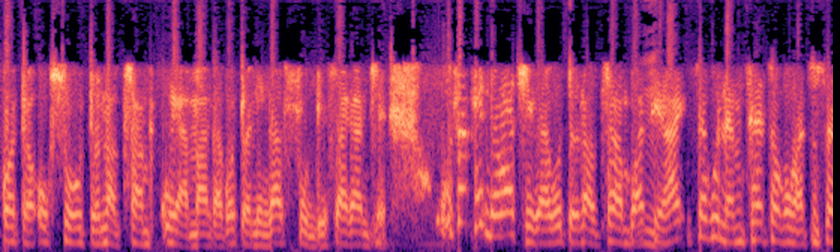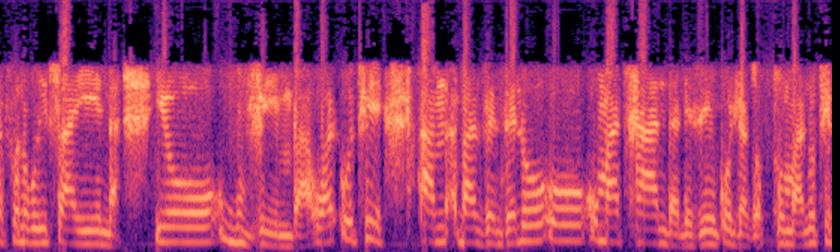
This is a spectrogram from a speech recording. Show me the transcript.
Kodwa okusho Donald Trump kuyamanga kodwa ningafundisa kanje. Usaphinde wajika ku Donald Trump wathi mm. hayi sekunemthetho kongathi usefuna ukuyisayina. Yokuvimba. Uthi um bazenzela umathanda lezi inkundla zokuxhumana uthi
